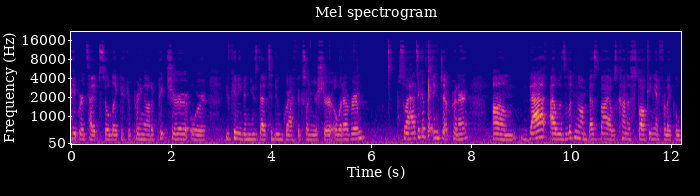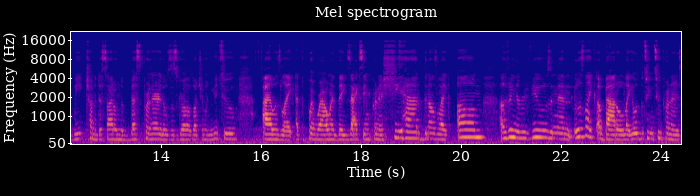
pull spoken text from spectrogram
paper types. So like if you're printing out a picture or you can even use that to do graphics on your shirt or whatever. So I had to get the inkjet printer. Um that i was looking on best buy. I was kind of stalking it for like a week trying to decide on the best printer. There was this girl i was watching on youtube. I was like at the point where i wanted the exact same printer she had. But then i was like um i was reading the reviews and then it was like a battle. Like it was between two printers.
